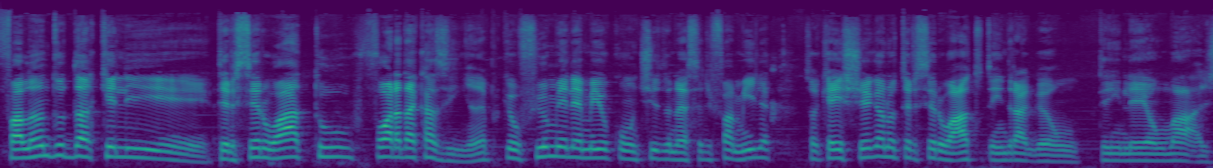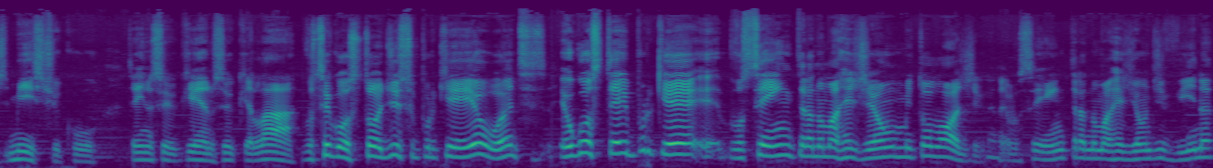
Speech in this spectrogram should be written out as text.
falando daquele terceiro ato fora da casinha, né? Porque o filme ele é meio contido nessa de família, só que aí chega no terceiro ato, tem dragão, tem leão mágico, místico, tem não sei o que, não sei o que lá. Você gostou disso? Porque eu antes, eu gostei porque você entra numa região mitológica, né? Você entra numa região divina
